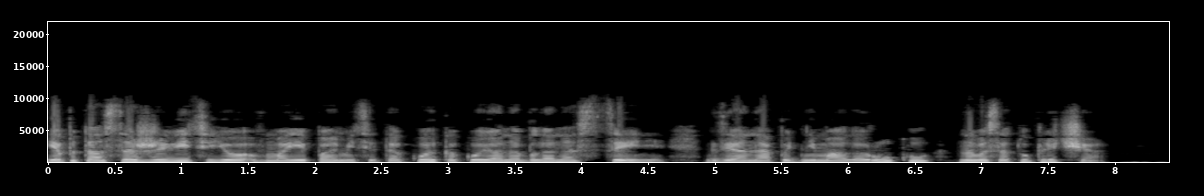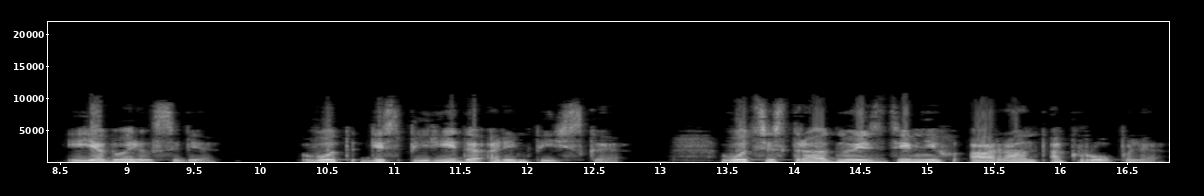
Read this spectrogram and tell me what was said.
Я пытался оживить ее в моей памяти такой, какой она была на сцене, где она поднимала руку на высоту плеча. И я говорил себе, вот Гесперида Олимпийская, вот сестра одной из дивних Арант Акрополя.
